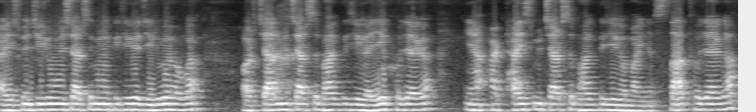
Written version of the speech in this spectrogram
और इसमें ज़ीरो में चार से गुना कीजिएगा ज़ीरो होगा। और चार में चार से भाग दीजिएगा, एक हो जाएगा। यहाँ अट्ठाईस में चार से भाग दीजिएगा माइनस सात हो जाएगा।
